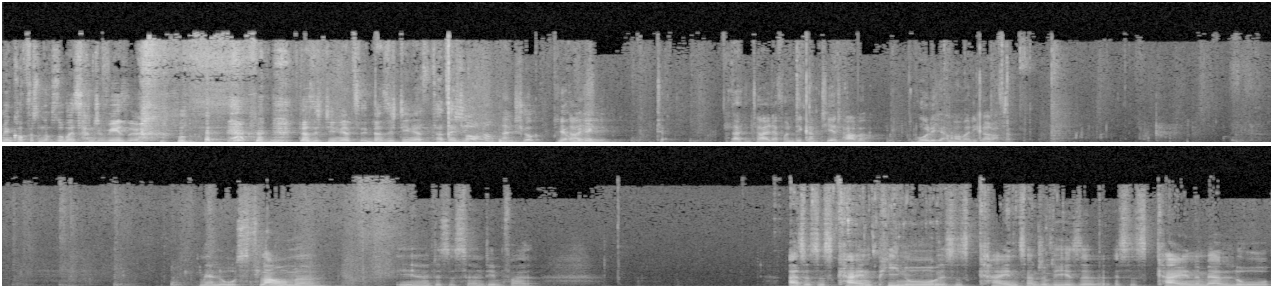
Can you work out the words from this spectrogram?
mein Kopf ist noch so bei Sangiovese, dass ich den jetzt, dass ich den jetzt tatsächlich. auch noch einen Schluck. Ja, ich, unbedingt. da ich einen Teil davon dekantiert habe, hole ich einfach mal die Karaffe. Merlot ist Pflaume. Ja, das ist ja in dem Fall. Also es ist kein Pinot, es ist kein Sangiovese, es ist keine Merlot.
